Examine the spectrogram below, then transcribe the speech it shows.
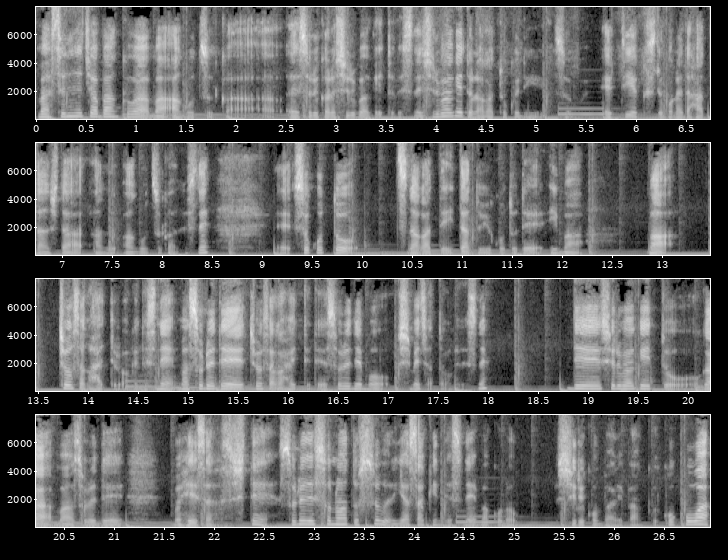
まあ、セグネチャーバンクは、まあ、暗号通貨、えそれからシルバーゲートですね。シルバーゲートなんか特にその FTX でこの間破綻した暗号通貨ですね。えそことつながっていたということで、今、まあ、調査が入ってるわけですね。まあ、それで調査が入ってて、それでもう閉めちゃったわけですね。で、シルバーゲートが、まあ、それで閉鎖して、それでその後すぐに矢先にですね、まあ、このシリコンバレーバンク、ここは、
